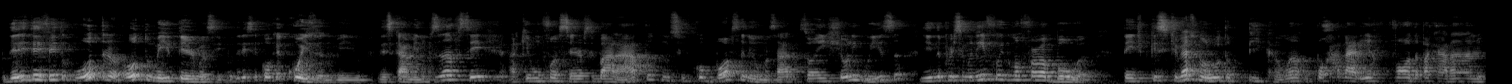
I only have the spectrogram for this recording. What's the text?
Poderia ter feito outra, outro meio termo assim. Poderia ser qualquer coisa no meio desse caminho. Não precisava ser aqui um fanservice barato, que não ficou bosta nenhuma, sabe? Só encheu linguiça e ainda por cima nem foi de uma forma boa. Entende? Porque se tivesse uma luta pica, uma porradaria foda pra caralho,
